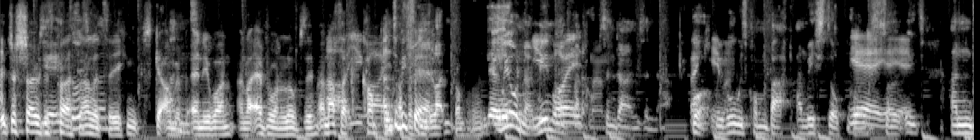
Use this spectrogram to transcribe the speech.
it just shows Yeah, his it does, personality. man. he can just get on And- with anyone, and like everyone loves him, and that's Oh, like a compliment. And to be fair, like- compliment. Yeah, we all know, You me and Nigel had ups and downs and that, Thank but you, we've man. always come back and we still close. Yeah, yeah, so yeah. It's, and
